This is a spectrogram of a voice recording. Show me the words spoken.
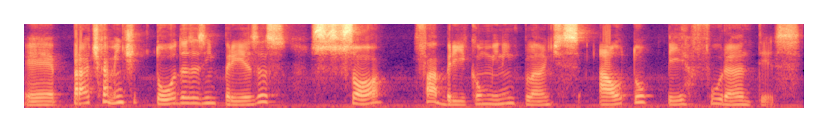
é, praticamente todas as empresas só fabricam mini implantes autoperfurantes.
